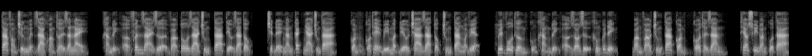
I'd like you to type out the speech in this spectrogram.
Ta phỏng chừng nguyệt gia khoảng thời gian này, khẳng định ở phân giải dựa vào tô ra chúng ta tiểu gia tộc, triệt để ngăn cách nhà chúng ta, còn có thể bí mật điều tra gia tộc chúng ta ngoại viện, huyết vô thường cũng khẳng định ở do dự không quyết định, bằng vào chúng ta còn có thời gian, theo suy đoán của ta,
